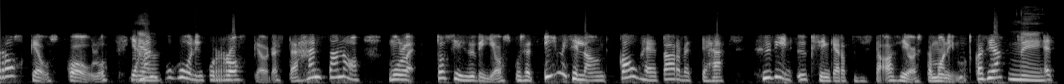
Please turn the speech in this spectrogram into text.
rohkeuskoulu. Ja, ja. hän puhuu niin kuin rohkeudesta. Hän sanoi mulle tosi hyvin joskus, että ihmisillä on kauhea tarve tehdä hyvin yksinkertaisista asioista monimutkaisia. Niin. Et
